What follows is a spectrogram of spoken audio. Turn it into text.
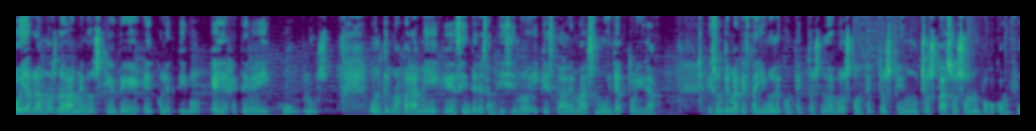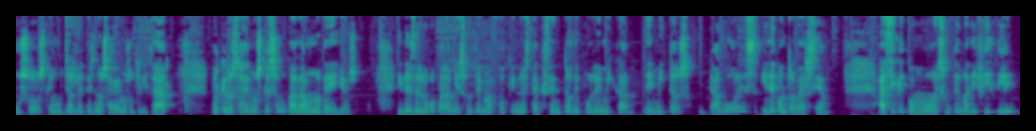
Hoy hablamos nada menos que del colectivo LGTBIQ, un tema para mí que es interesantísimo y que está además muy de actualidad. Es un tema que está lleno de conceptos nuevos, conceptos que en muchos casos son un poco confusos, que muchas veces no sabemos utilizar, porque no sabemos qué son cada uno de ellos. Y desde luego para mí es un temazo que no está exento de polémica, de mitos, tabúes y de controversia. Así que como es un tema difícil,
